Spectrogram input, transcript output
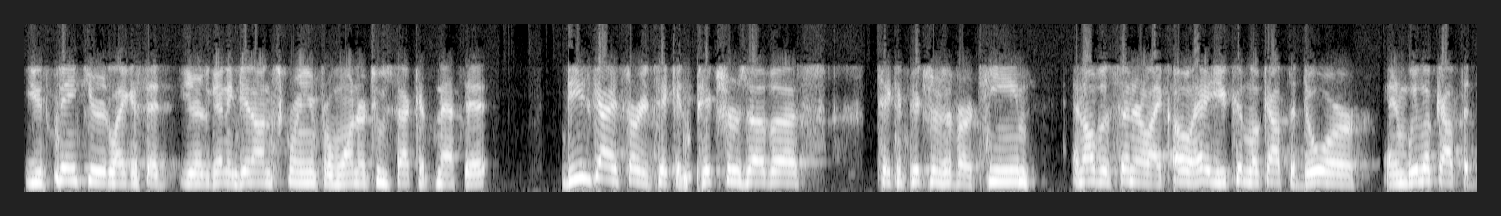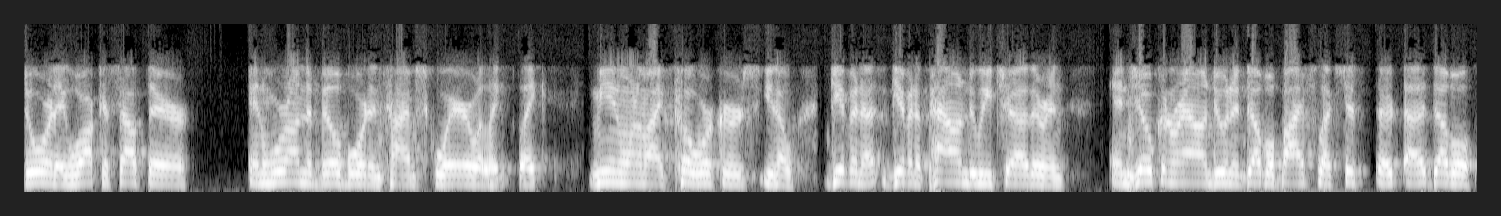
you think you're like I said, you're going to get on screen for one or two seconds, and that's it. These guys started taking pictures of us, taking pictures of our team and all of a sudden they're like, oh, hey, you can look out the door. And we look out the door. They walk us out there, and we're on the billboard in Times Square with like like me and one of my coworkers, you know, giving a giving a pound to each other and and joking around, doing a double biflex, just a, a double,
